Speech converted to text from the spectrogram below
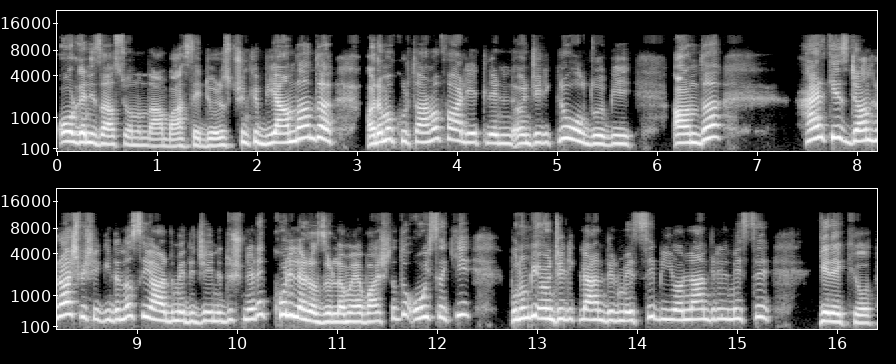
organizasyonundan bahsediyoruz. Çünkü bir yandan da arama kurtarma faaliyetlerinin öncelikli olduğu bir anda herkes canhıraş bir şekilde nasıl yardım edeceğini düşünerek koliler hazırlamaya başladı. Oysa ki bunun bir önceliklendirmesi, bir yönlendirilmesi gerekiyor.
